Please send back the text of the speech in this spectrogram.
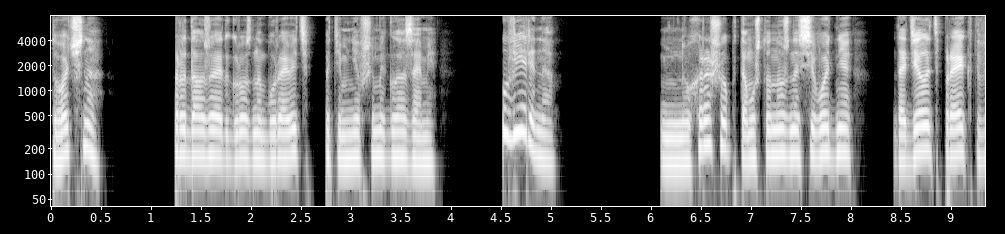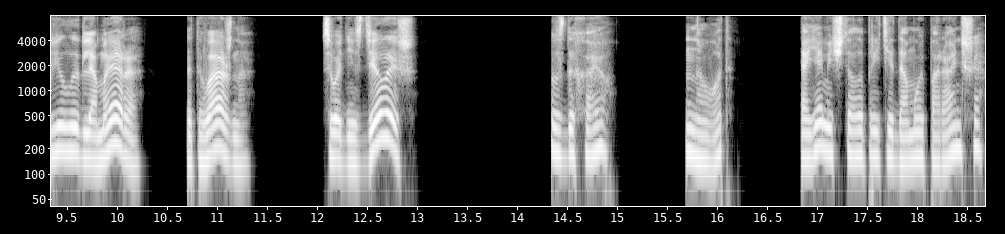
Точно? Продолжает грозно буравить потемневшими глазами. Уверена. Ну хорошо, потому что нужно сегодня доделать проект виллы для мэра. Это важно. Сегодня сделаешь? Вздыхаю. Ну вот. А я мечтала прийти домой пораньше.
